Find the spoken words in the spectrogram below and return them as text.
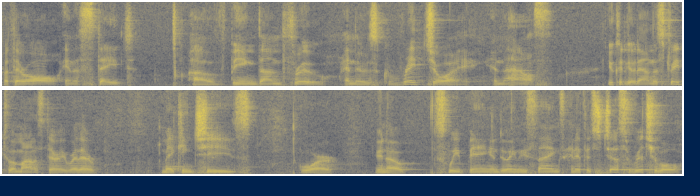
but they're all in a state of being done through, and there's great joy in the house. You could go down the street to a monastery where they're making cheese or, you know, sweeping and doing these things, and if it's just ritual,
